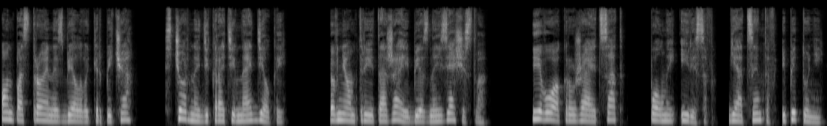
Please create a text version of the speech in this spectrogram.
Он построен из белого кирпича с черной декоративной отделкой. В нем три этажа и бездна изящества. Его окружает сад, полный ирисов, гиацинтов и петуний.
